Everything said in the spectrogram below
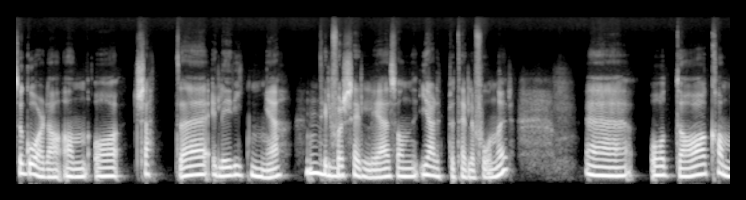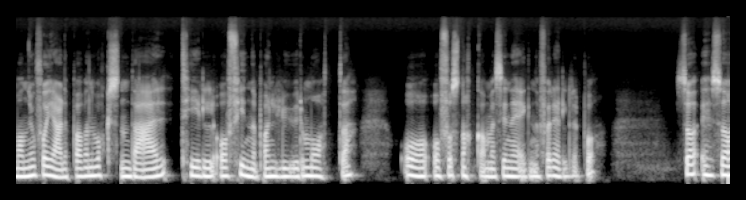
så går det an å chatte eller ringe mm. til forskjellige sånn hjelpetelefoner. Eh, og da kan man jo få hjelp av en voksen der til å finne på en lur måte å få snakka med sine egne foreldre på. Så, så,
